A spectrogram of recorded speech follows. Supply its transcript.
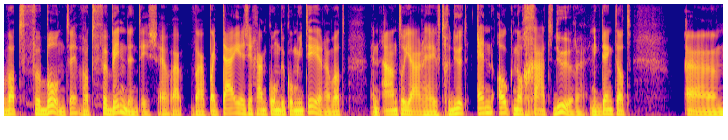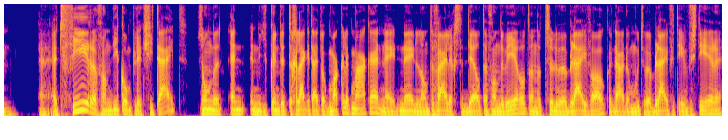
wat verbond, hè, wat verbindend is. Hè, waar, partijen zich aan konden committeren. Wat een aantal jaren heeft geduurd en ook nog gaat duren. En ik denk dat ehm, eh, het vieren van die complexiteit. Zonder, en, en je kunt het tegelijkertijd ook makkelijk maken. Ne- Nederland de veiligste delta van de wereld. En dat zullen we blijven ook. En daardoor moeten we blijven te investeren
